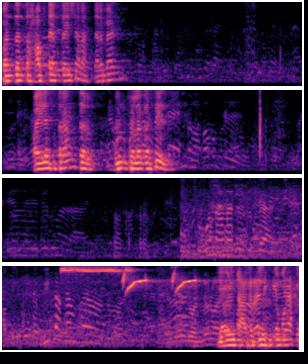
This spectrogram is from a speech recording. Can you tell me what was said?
पंचांचा हाफ टाइमचा इशारा दरम्यान. पहिल्या सत्रानंतर गुण फलक असेल. यावेळी क्रमांक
